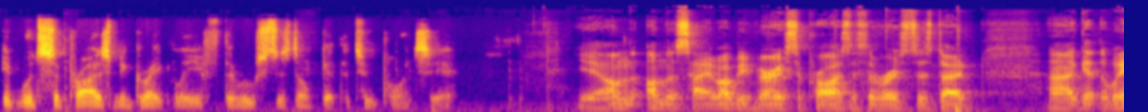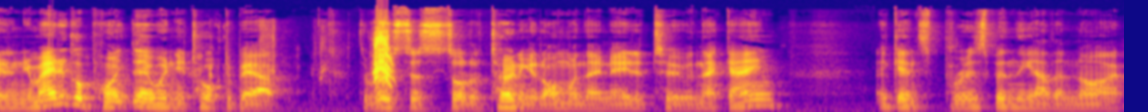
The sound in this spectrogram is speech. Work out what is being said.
It would surprise me greatly if the Roosters don't get the two points here. Yeah, I'm, I'm the same. I'd be very surprised if the Roosters don't uh, get the win. And you made a good point there when you talked about the Roosters sort of turning it on when they needed to in that game. against Brisbane the other night,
